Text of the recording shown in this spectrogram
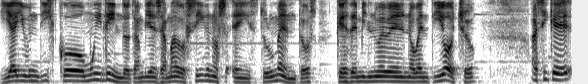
y hay un disco muy lindo también llamado Signos e Instrumentos, que es de 1998. Así que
